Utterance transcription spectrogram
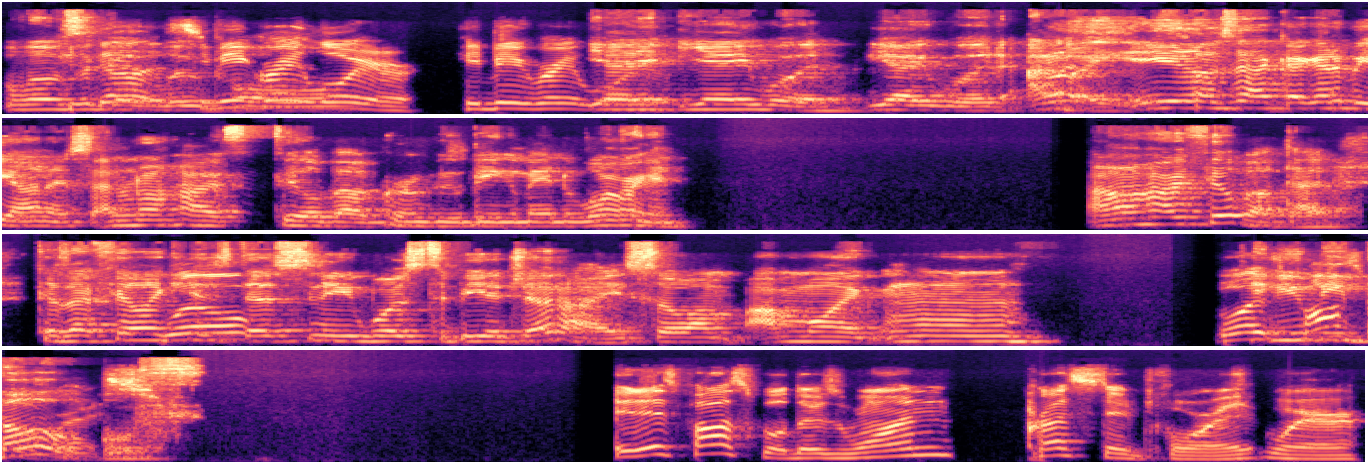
Loves He a good does. loophole. He'd be a great lawyer. He'd be a great Yeah, lawyer. yeah, he would. Yeah, he would. I don't. You know, Zach. I gotta be honest. I don't know how I feel about Grogu being a Mandalorian. I don't know how I feel about that because I feel like Well- his destiny was to be a Jedi. So I'm, I'm like, mm, Well, can you be both? It is possible. There's one precedent for it where,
